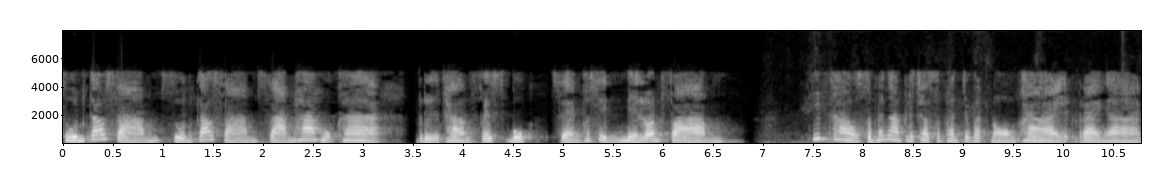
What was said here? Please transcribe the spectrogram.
093-093-3565 หรือทาง Facebook แสงพสินเมลอนฟาร์มทีมข่าวสำนักงานประชาสัมพันธ์จังหวัดหนองคายรายงาน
